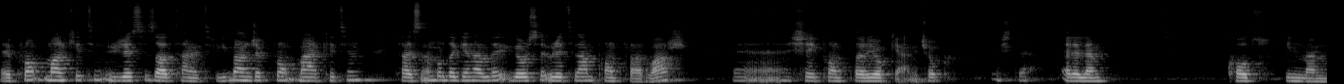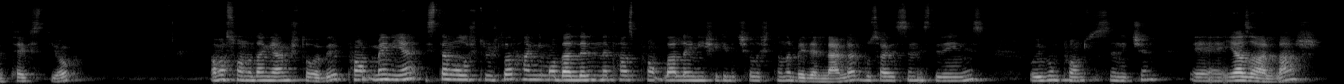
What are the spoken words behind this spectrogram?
E, prompt Market'in ücretsiz alternatifi gibi ancak Prompt Market'in tersine burada genelde görsel üretilen promptlar var. E, şey promptları yok yani çok işte LLM kod bilmem de text yok. Ama sonradan gelmiş de olabilir. Prompt Mania istem oluşturucular hangi modellerin ne tarz promptlarla en iyi şekilde çalıştığını belirlerler. Bu sayede sizin istediğiniz uygun promptu sizin için e, yazarlar.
